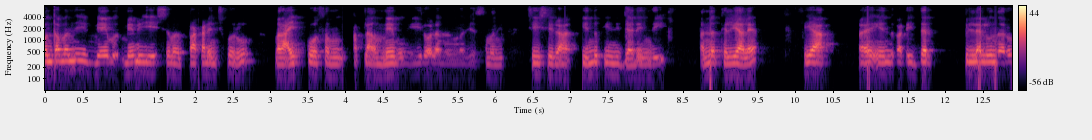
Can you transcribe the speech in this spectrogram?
కొంతమంది మేము మేము చేసినామని ప్రకటించుకోరు. మరి ఐప్ కోసం అట్లా మేము హీరోలను కూడా చేస్తామని చేసిరా ఎందుకు ఇది జరిగింది? అన్నది తెలియాలి. ఇక ఎందుకంటే ఇద్దరు పిల్లలు ఉన్నారు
